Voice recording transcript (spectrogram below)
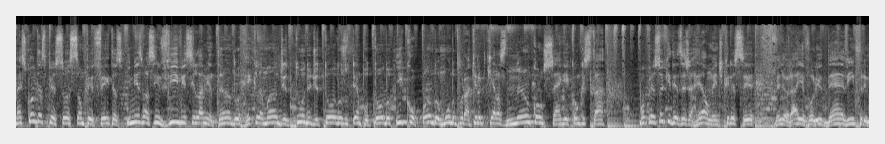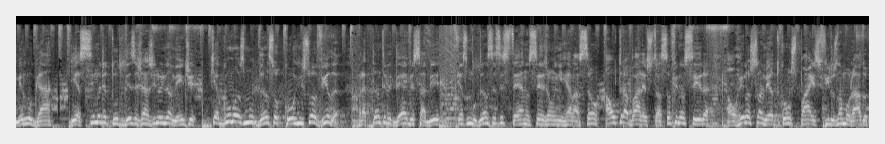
Mas quantas pessoas são perfeitas e mesmo assim vivem se lamentando, reclamando de tudo e de todos o tempo todo e culpando o mundo por aquilo que elas não conseguem conquistar? Uma pessoa que deseja realmente crescer, melhorar e evoluir deve, em primeiro lugar, e acima de tudo, desejar genuinamente que algumas mudanças ocorram em sua vida. Para tanto, ele deve saber que as mudanças externas sejam em relação ao trabalho, à situação financeira, ao relacionamento com os pais, filhos, namorado,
